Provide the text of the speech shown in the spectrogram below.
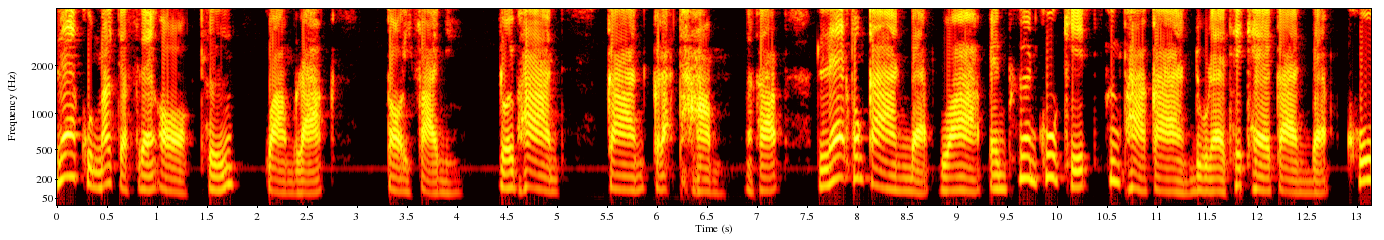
และคุณมักจะแสดงออกถึงความรักต่ออีกฝ่ายหนึ่ง โดยผ่าน การกระทำนะครับ และต้องการแบบว่าเป็นเพื่อนคู่คิด พึ่งพาการดูแลเทคแคร์การแบบคู่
